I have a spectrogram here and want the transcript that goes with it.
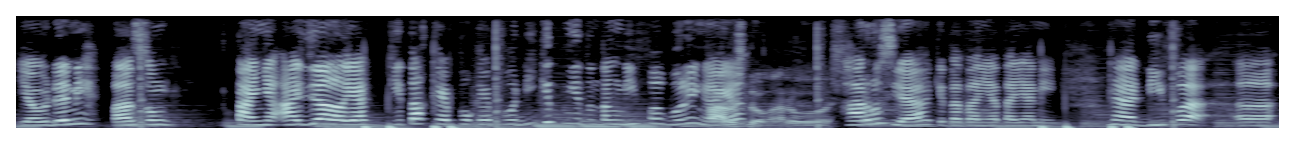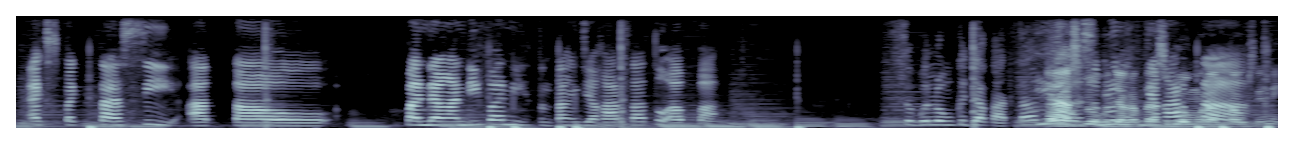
ya udah nih, langsung tanya aja lah ya. Kita kepo-kepo dikit nih tentang Diva, boleh nggak ya? harus dong harus Harus ya kita tanya-tanya nih. Nah, Diva, eh, ekspektasi atau pandangan Diva nih tentang Jakarta tuh apa? Sebelum ke Jakarta, Iya, ya sebelum, sebelum Jakarta, Jakarta. sebelum merantau sini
